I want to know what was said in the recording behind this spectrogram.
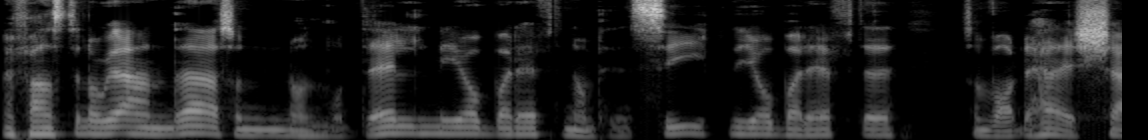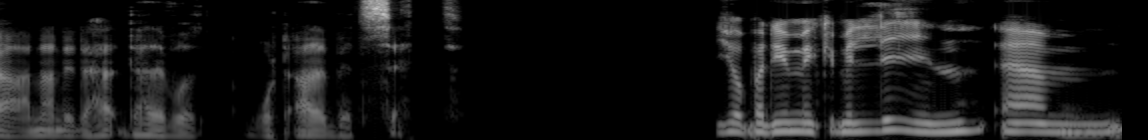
Men fanns det några andra, alltså någon modell ni jobbade efter, någon princip ni jobbade efter som var det här är kärnan, det här, det här är vårt, vårt arbetssätt? Jobbade ju mycket med lean, Mm.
